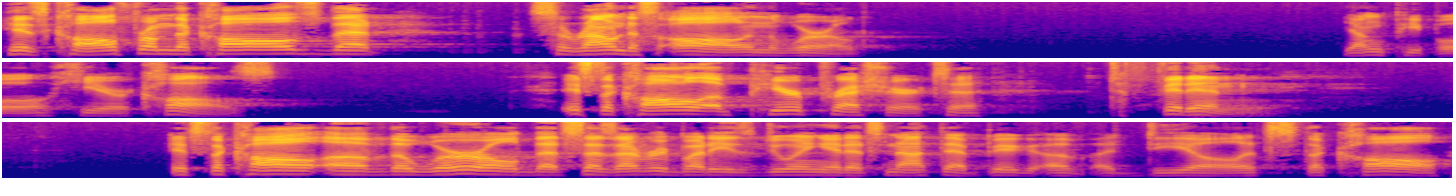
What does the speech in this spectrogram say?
His call from the calls that surround us all in the world. Young people hear calls. It's the call of peer pressure to, to fit in, it's the call of the world that says everybody's doing it. It's not that big of a deal. It's the call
